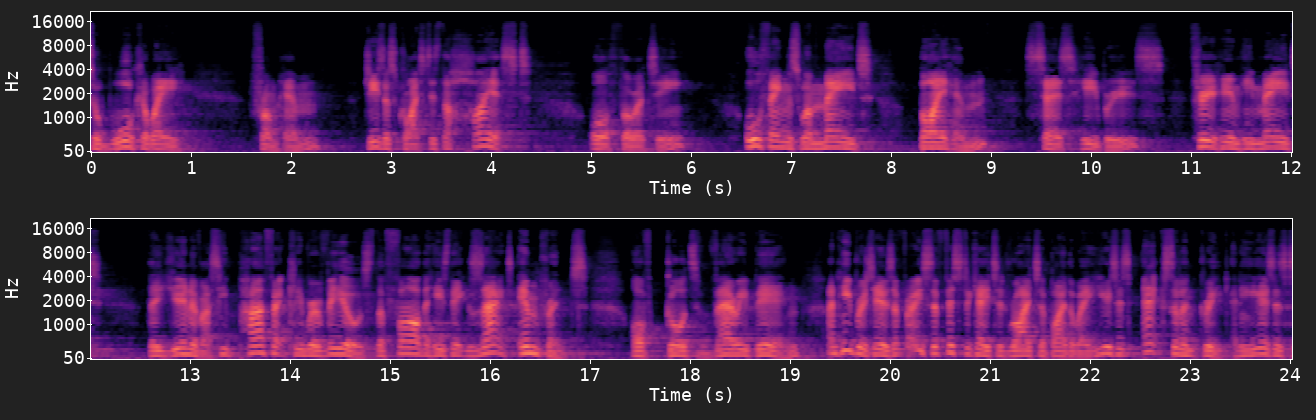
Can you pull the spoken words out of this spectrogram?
to walk away from him. Jesus Christ is the highest authority. All things were made by him, says Hebrews, through whom he made the universe. He perfectly reveals the Father. He's the exact imprint of God's very being. And Hebrews here is a very sophisticated writer, by the way. He uses excellent Greek and he uses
